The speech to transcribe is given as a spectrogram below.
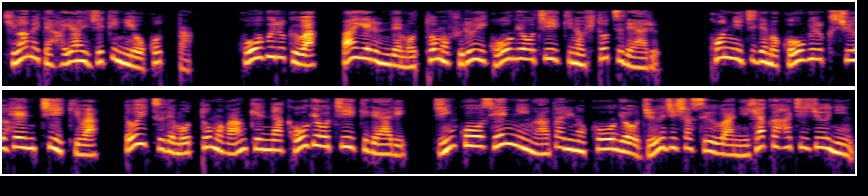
極めて早い時期に起こった。コーブルクはバイエルンで最も古い工業地域の一つである。今日でもコーブルク周辺地域は、ドイツで最も眼見な工業地域であり、人口1000人あたりの工業従事者数は280人、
